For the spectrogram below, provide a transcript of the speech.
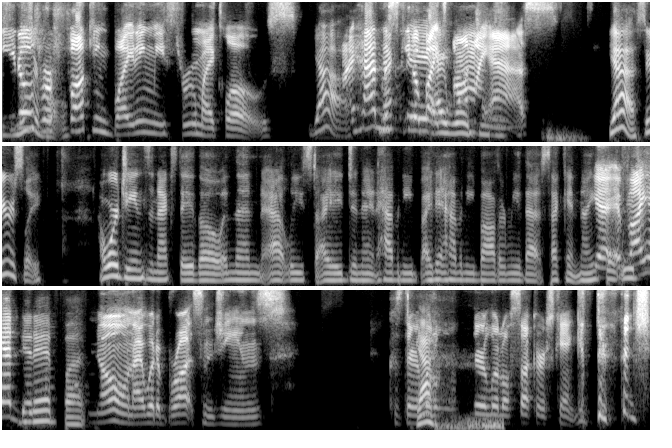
mosquitoes were fucking biting me through my clothes. yeah, I had Next mosquito bites on my jeans. ass. yeah, seriously. I wore jeans the next day though, and then at least I didn't have any. I didn't have any bother me that second night. Yeah, if I had did it, but known, I would have brought some jeans because their Yeah. little their little suckers can't get through the jeans.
